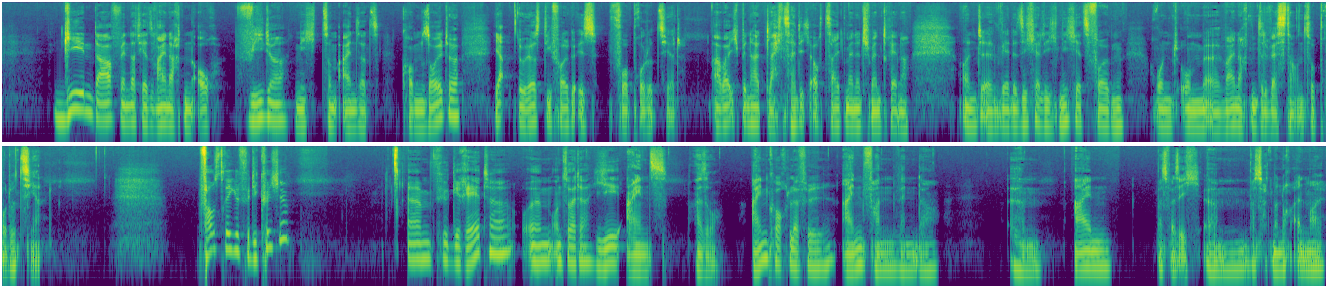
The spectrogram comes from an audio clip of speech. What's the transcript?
gehen darf, wenn das jetzt Weihnachten auch wieder nicht zum Einsatz kommen sollte. Ja, du hörst, die Folge ist vorproduziert. Aber ich bin halt gleichzeitig auch Zeitmanagement-Trainer und äh, werde sicherlich nicht jetzt Folgen rund um äh, Weihnachten, Silvester und so produzieren. Faustregel für die Küche, ähm, für Geräte ähm, und so weiter, je eins. Also ein Kochlöffel, ein Pfannenwender, ähm, ein, was weiß ich, ähm, was hat man noch einmal?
